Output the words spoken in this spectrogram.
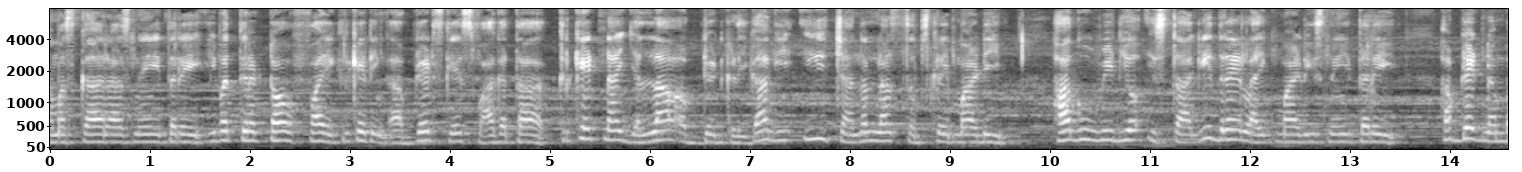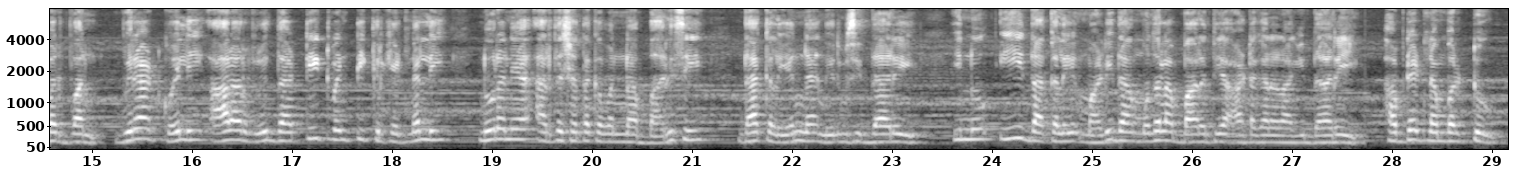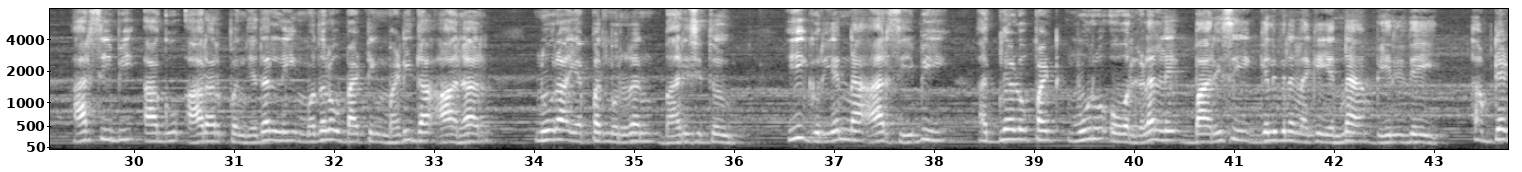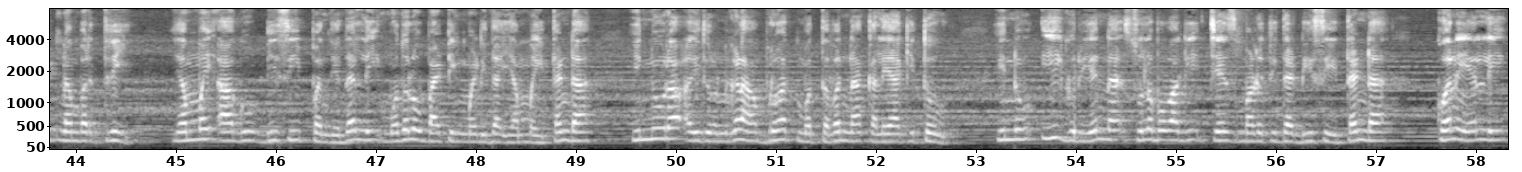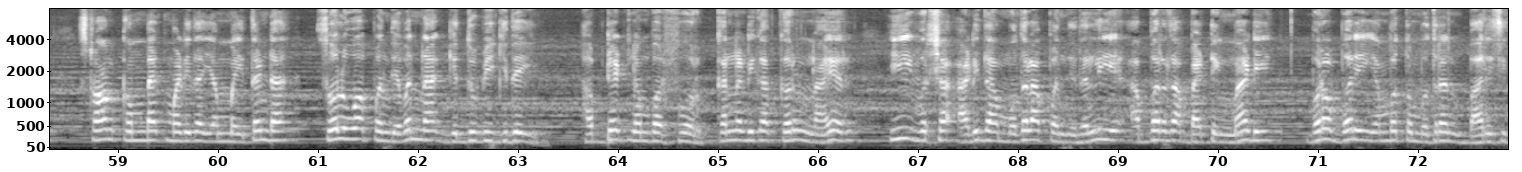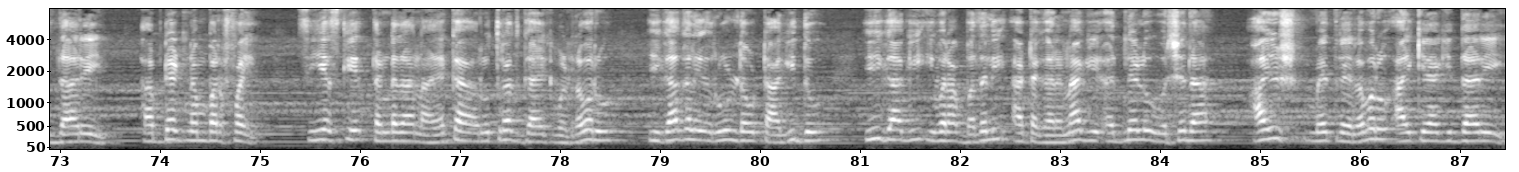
ನಮಸ್ಕಾರ ಸ್ನೇಹಿತರೆ, ಇವತ್ತಿನ ಟಾಪ್ ಫೈವ್ ಕ್ರಿಕೆಟಿಂಗ್ ಅಪ್ಡೇಟ್ಸ್ಗೆ ಸ್ವಾಗತ. ಕ್ರಿಕೆಟ್ನ ಎಲ್ಲ ಅಪ್ಡೇಟ್ಗಳಿಗಾಗಿ ಈ ಚಾನಲ್ನ ಸಬ್ಸ್ಕ್ರೈಬ್ ಮಾಡಿ. ಹಾಗೂ ವಿಡಿಯೋ ಇಷ್ಟ ಆಗಿದ್ರೆ ಲೈಕ್ ಮಾಡಿ ಸ್ನೇಹಿತರೆ. Update number one, Virat Kohli R R ವಿರುದ್ಧ ಟಿ ಟ್ವೆಂಟಿ ಕ್ರಿಕೆಟ್ನಲ್ಲಿ ನೂರನೆಯ ಅರ್ಧಶತಕವನ್ನು ಬಾರಿಸಿ ದಾಖಲೆಯನ್ನು ನಿರ್ಮಿಸಿದ್ದಾರೆ. ಇನ್ನು ಈ ದಾಖಲೆ ಮಾಡಿದ ಮೊದಲ ಭಾರತೀಯ ಆಟಗಾರರಾಗಿದ್ದಾರೆ. Update number two R C B ಹಾಗೂ ಆರ್ ಆರ್ ಪಂದ್ಯದಲ್ಲಿ ಮೊದಲು ಬ್ಯಾಟಿಂಗ್ ಮಾಡಿದ ಆರ್ ಆರ್ ನೂರ ಎಪ್ಪತ್ತ್ಮೂರು ರನ್ ಬಾರಿಸಿತು. ಈ ಗುರಿಯನ್ನ ಆರ್ ಸಿ ಬಿ ಹದಿನೇಳು ಪಾಯಿಂಟ್ ಮೂರು ಓವರ್ಗಳಲ್ಲಿ ಬಾರಿಸಿ ಗೆಲುವಿನ ನಗೆಯನ್ನ ಬೀರಿದೆ. ಅಪ್ಡೇಟ್ ನಂಬರ್ ತ್ರೀ ಎಂಐ ಹಾಗೂ ಡಿ ಸಿ ಪಂದ್ಯದಲ್ಲಿ ಮೊದಲು ಬ್ಯಾಟಿಂಗ್ ಮಾಡಿದ ಎಂಐ ತಂಡ ಇನ್ನೂರ ಐದು ರನ್ಗಳ ಬೃಹತ್ ಮೊತ್ತವನ್ನು ಕಲೆಹಾಕಿತು ಇನ್ನು ಈ ಗುರಿಯನ್ನು ಸುಲಭವಾಗಿ ಚೇಸ್ ಮಾಡುತ್ತಿದ್ದ ಡಿ ಸಿ ತಂಡ ಕೊನೆಯಲ್ಲಿ ಸ್ಟ್ರಾಂಗ್ ಕಂಬ್ಯಾಕ್ ಮಾಡಿದ ಎಂಐ ತಂಡ ಸೋಲುವ ಪಂದ್ಯವನ್ನ ಗೆದ್ದು ಬೀಗಿದೆ. ಅಪ್ಡೇಟ್ ನಂಬರ್ ಫೋರ್, ಕನ್ನಡಿಗ ಕರುಣ್ ನಾಯರ್ ಈ ವರ್ಷ ಆಡಿದ ಮೊದಲ ಪಂದ್ಯದಲ್ಲಿಯೇ ಅಬ್ಬರದ ಬ್ಯಾಟಿಂಗ್ ಮಾಡಿ ಬರೋಬ್ಬರಿ ಎಂಬತ್ತೊಂಬತ್ತು run ಬಾರಿಸಿದ್ದಾರೆ. Update number five, C S K ತಂಡದ ನಾಯಕ ಋತುರಾಜ್ ಗಾಯಕ್ವಾಡ್ರವರು ಈಗಾಗಲೇ ರೂಲ್ಡ್ ಔಟ್ ಆಗಿದ್ದು, ಹೀಗಾಗಿ ಇವರ ಬದಲಿ ಆಟಗಾರನಾಗಿ ಹದಿನೇಳು ವರ್ಷದ ಆಯುಷ್ ಮೇತ್ರೆರವರು ಆಯ್ಕೆಯಾಗಿದ್ದಾರೆ.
